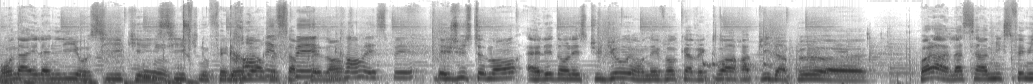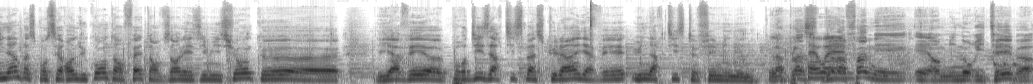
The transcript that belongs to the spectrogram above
On a Hélène Lee aussi, qui est Mhm. ici, qui nous fait l'honneur de sa présence. grand respect. Et justement, elle est dans les studios et on évoque avec toi rapide un peu. euh, voilà, là c'est un mix féminin parce qu'on s'est rendu compte en fait en faisant les émissions que euh, il y avait euh, pour 10 artistes masculins, il y avait une artiste féminine. La place Eh ouais. de la femme est, est en minorité. Bah,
